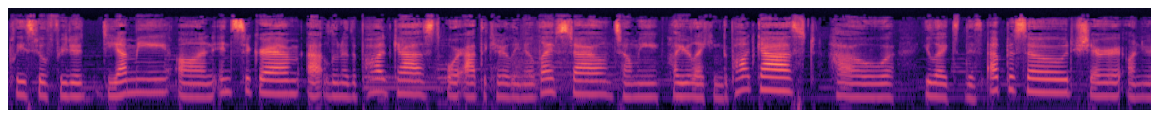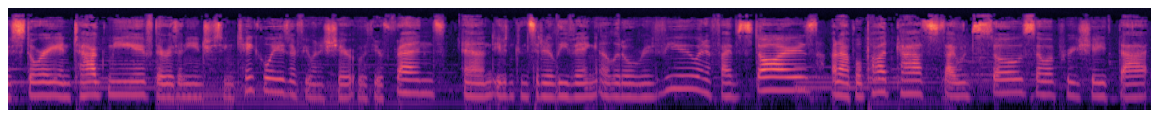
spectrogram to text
please feel free to DM me on Instagram at Luna the Podcast or at the Carolina Lifestyle and tell me how you're liking the podcast, how you liked this episode, share it on your story and tag me if there was any interesting takeaways or if you want to share it with your friends. And even consider leaving a little review and a five stars on Apple Podcasts. I would so, so appreciate that.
